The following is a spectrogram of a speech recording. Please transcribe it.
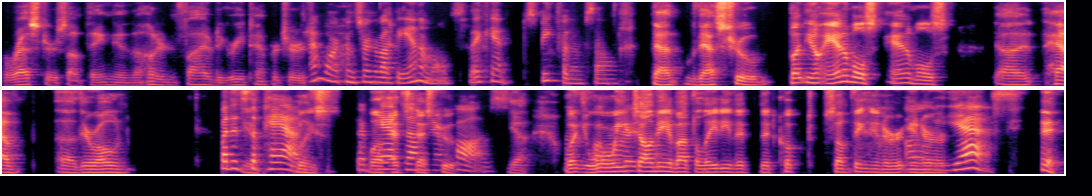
arrest or something in 105 degree temperatures. I'm more concerned about the animals. They can't speak for themselves. That that's true, but you know, animals animals uh, have uh, their own. But it's the know, pads. feelings. Their Well, pads that's- on that's their true. paws. Yeah. What, what were you telling me about the lady that that cooked something in her in Oh, her? yes. in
